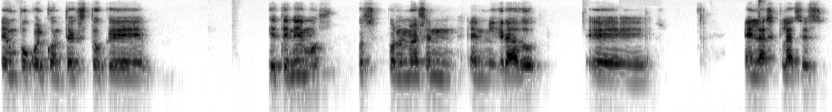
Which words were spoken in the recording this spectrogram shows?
eh, un poco el contexto que, que tenemos, pues por lo menos en, en mi grado, eh, en las clases,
